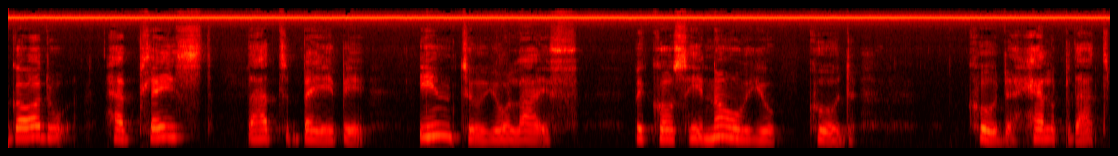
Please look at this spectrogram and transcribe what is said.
God have placed that baby into your life because he know you could could help that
